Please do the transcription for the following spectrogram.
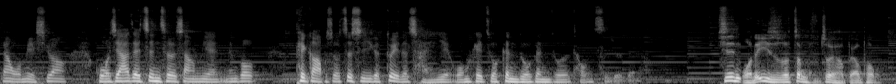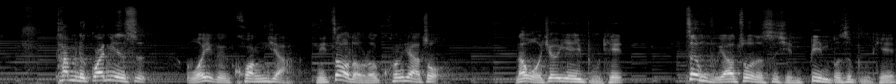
但我们也希望国家在政策上面能够。Pick up 说这是一个对的产业，我们可以做更多更多的投资，对不对？其实我的意思说，政府最好不要碰。他们的观念是，我有个框架，你照着我的框架做，那我就愿意补贴。政府要做的事情并不是补贴，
